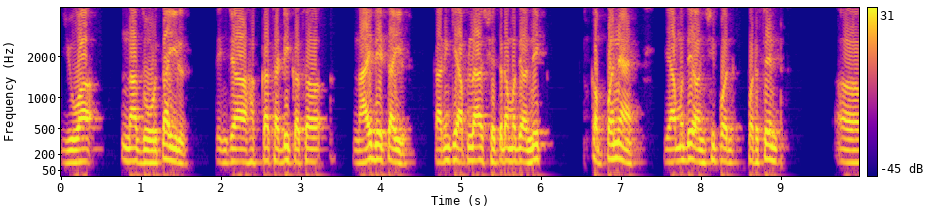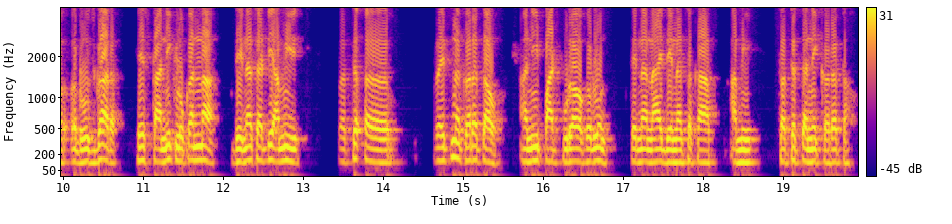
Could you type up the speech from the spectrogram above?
युवांना जोडता येईल त्यांच्या हक्कासाठी कसं नाही देता येईल कारण की आपल्या क्षेत्रामध्ये अनेक कंपन्या आहेत. यामध्ये ऐंशी पर्सेंट रोजगार हे स्थानिक लोकांना देण्यासाठी आम्ही प्रयत्न करत आहोत आणि पाठपुरावा करून त्यांना न्याय देण्याचं काम आम्ही सातत्याने करत आहोत.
